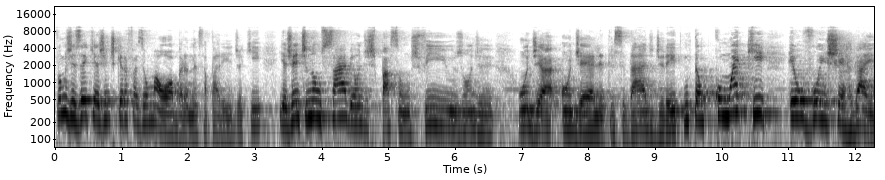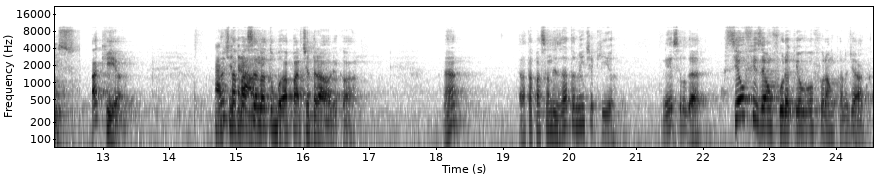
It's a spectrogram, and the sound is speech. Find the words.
Vamos dizer que a gente queira fazer uma obra nessa parede aqui e a gente não sabe onde passam os fios, onde, onde, é, onde é a eletricidade direito. Então, como é que eu vou enxergar isso? Aqui, ó. Parte onde está passando a, tubo- a parte hidráulica, ó? Hã? Ela está passando exatamente aqui, ó. Nesse lugar. Se eu fizer um furo aqui, eu vou furar um cano de água.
